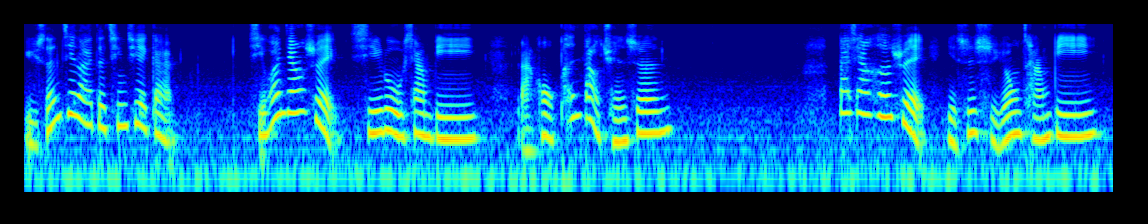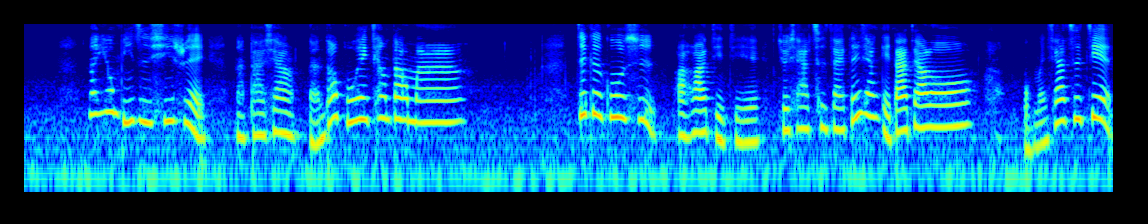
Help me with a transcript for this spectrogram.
与生俱来的亲切感。喜欢将水吸入象鼻，然后喷到全身。大象喝水也是使用长鼻，那用鼻子吸水，那大象难道不会呛到吗？这个故事，花花姐姐就下次再分享给大家喽。我们下次见，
